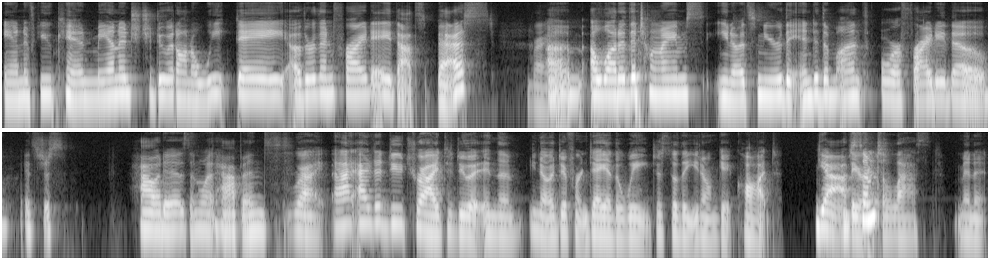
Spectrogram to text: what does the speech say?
And if you can manage to do it on a weekday other than Friday, that's best. Right. Um, a lot of the times, you know, it's near the end of the month or Friday, though. It's just how it is and what happens. right. I, I do try to do it in the, you know, a different day of the week just so that you don't get caught Yeah. there Some, at the last minute.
